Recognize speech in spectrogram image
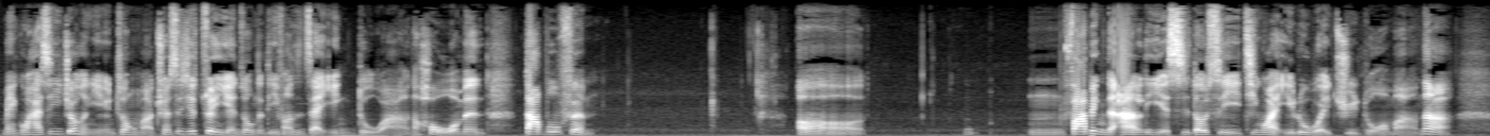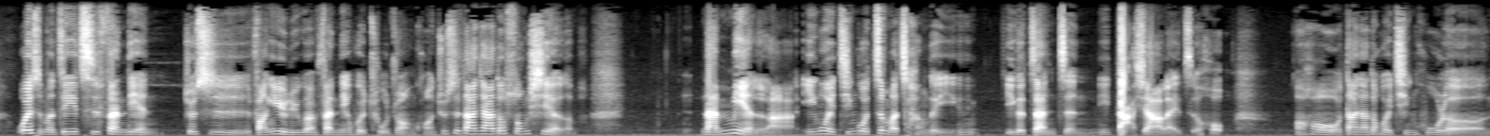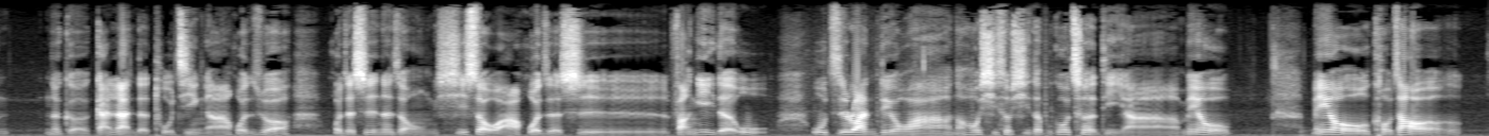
美国还是依旧很严重嘛，全世界最严重的地方是在印度啊。然后我们大部分，呃，嗯，发病的案例也是都是以境外一路为居多嘛。那为什么这一次饭店？就是防疫旅馆、饭店会出状况，就是大家都松懈了嘛，难免啦。因为经过这么长的一一个战争，你打下来之后，然后大家都会轻忽了那个感染的途径啊，或者说，或者是那种洗手啊，或者是防疫的物物资乱丢啊，然后洗手洗的不够彻底啊，没有没有口罩。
